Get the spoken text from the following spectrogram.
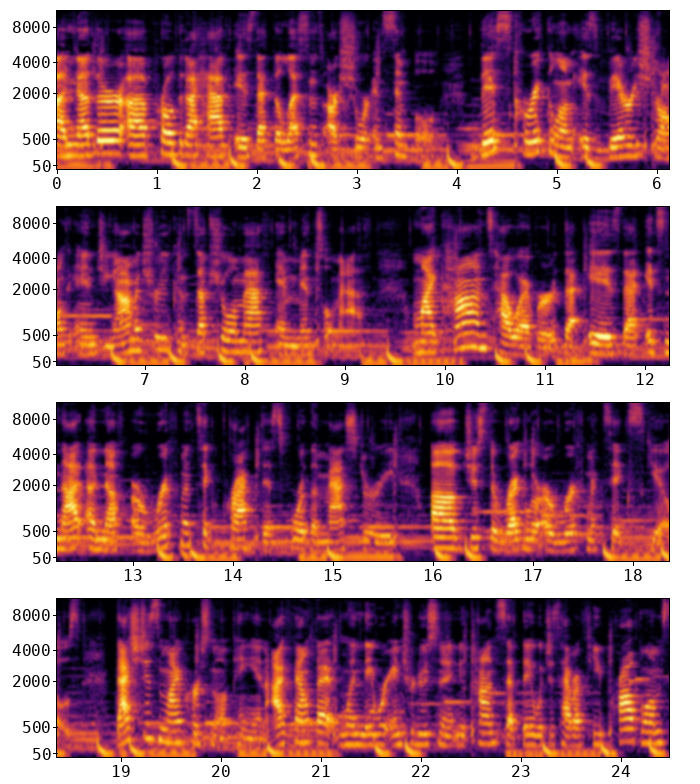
Another uh, pro that I have is that the lessons are short and simple. This curriculum is very strong in geometry, conceptual math, and mental math. My cons, however, that is that it's not enough arithmetic practice for the mastery of just the regular arithmetic skills. That's just my personal opinion. I found that when they were introducing a new concept, they would just have a few problems.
